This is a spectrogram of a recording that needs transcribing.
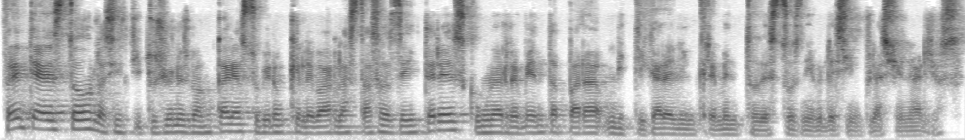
Frente a esto, las instituciones bancarias tuvieron que elevar las tasas de interés como una herramienta para mitigar el incremento de estos niveles inflacionarios.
